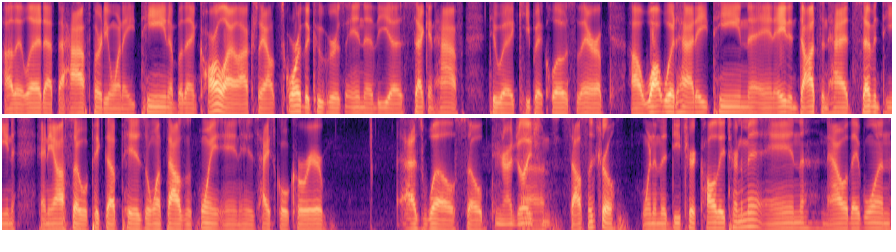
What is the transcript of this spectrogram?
Uh, they led at the half 31 18, but then Carlisle actually outscored the Cougars in uh, the uh, second half to uh, keep it close there. Uh, Watwood had 18, and Aiden Dotson had 17, and he also picked up his 1,000th point in his high school career as well. So Congratulations. uh, South Central winning the Dietrich Holiday Tournament, and now they've won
